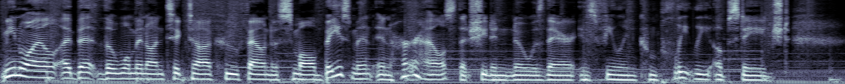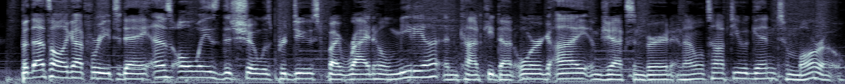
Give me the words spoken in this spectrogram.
Meanwhile, I bet the woman on TikTok who found a small basement in her house that she didn't know was there is feeling completely upstaged. But that's all I got for you today. As always, this show was produced by Ride Home Media and Kottke.org. I am Jackson Bird, and I will talk to you again tomorrow.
